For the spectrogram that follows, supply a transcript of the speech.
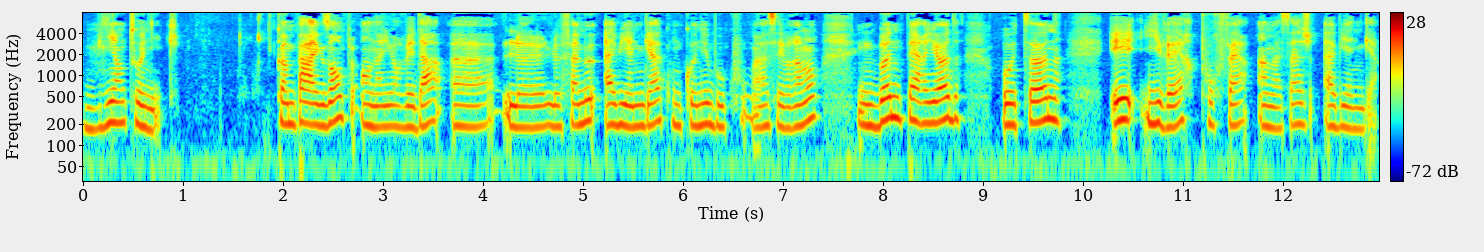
bien toniques. Comme par exemple en Ayurveda, euh, le, fameux Abhyanga qu'on connaît beaucoup. c'est vraiment une bonne période automne et hiver pour faire un massage Abhyanga.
